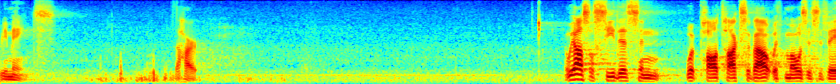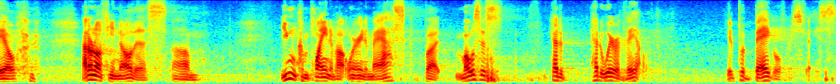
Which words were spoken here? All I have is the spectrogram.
remains the heart. We also see this in what Paul talks about with Moses' veil. I don't know if you know this. Um, you can complain about wearing a mask, but Moses had to, had to wear a veil. He had to put a bag over his face.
